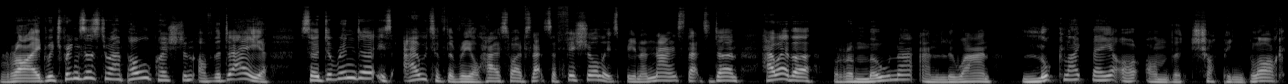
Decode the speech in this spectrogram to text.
ride, which brings us to our poll question of the day. So Dorinda is out of the Real Housewives. That's official. It's been announced. That's done. However, Ramona and Luann look like they are on the chopping block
